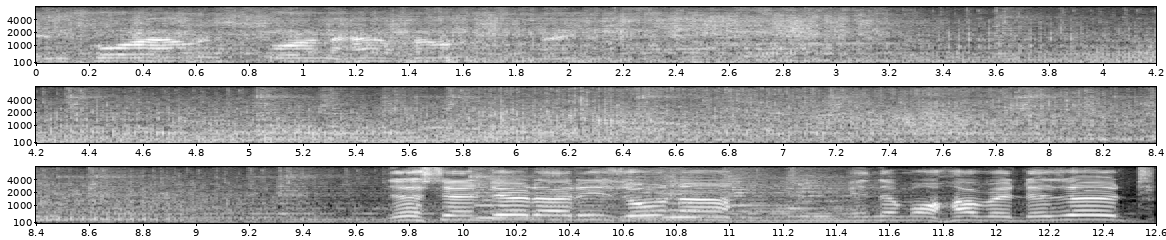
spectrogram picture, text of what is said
in four hours, four and a half hours? Just entered Arizona in the Mojave Desert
